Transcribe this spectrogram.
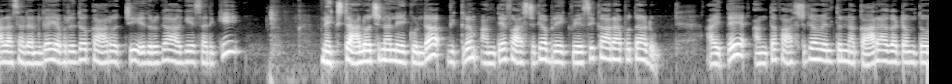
అలా సడన్గా ఎవరిదో కారు వచ్చి ఎదురుగా ఆగేసరికి నెక్స్ట్ ఆలోచన లేకుండా విక్రమ్ అంతే ఫాస్ట్గా బ్రేక్ వేసి కారు ఆపుతాడు. అయితే అంత ఫాస్ట్గా వెళ్తున్న కారు ఆగటంతో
